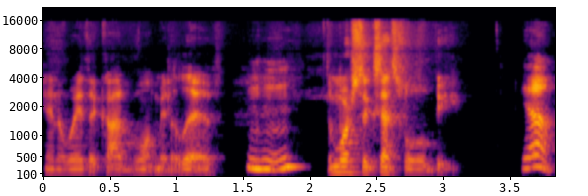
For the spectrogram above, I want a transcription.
in a way that god would want me to live hmm the more successful we'll be. Yeah.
